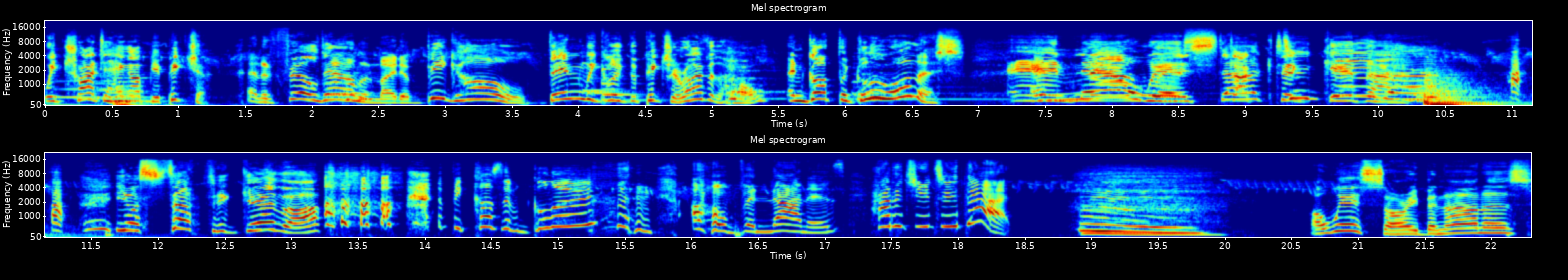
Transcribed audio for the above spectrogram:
We tried to hang up your picture. And it fell down and made a big hole Then we glued the picture over the hole. and got the glue on us. And, now we're stuck together. You're stuck together. Because of glue? oh, bananas. How did you do that? Oh, we're sorry, bananas.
